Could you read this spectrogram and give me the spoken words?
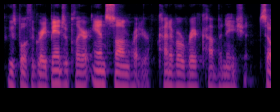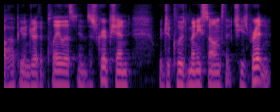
who's both a great banjo player and songwriter, kind of a rare combination. So I hope you enjoy the playlist in the description, which includes many songs that she's written.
